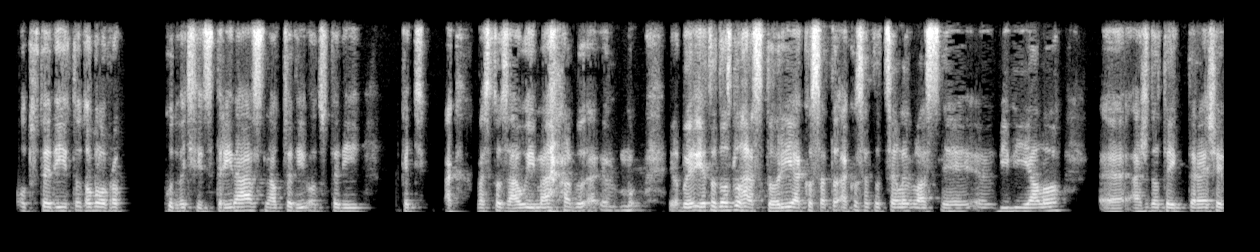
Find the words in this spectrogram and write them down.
odvtedy, to, to bolo v roku 2013, no odvtedy, odvtedy keď, ak vás to zaujíma, lebo je to dosť dlhá story, ako sa to, ako sa to celé vlastne e, vyvíjalo e, až do tej terajšej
